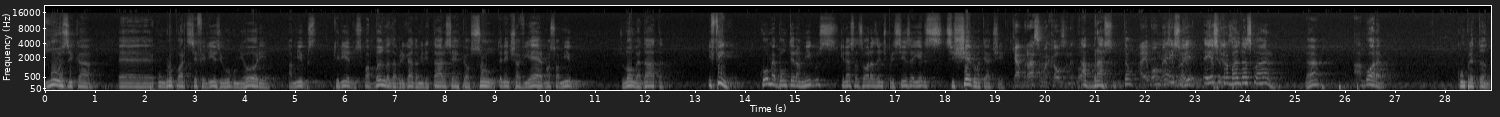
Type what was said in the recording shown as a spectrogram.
música, eh, com o grupo Arte Ser Feliz e o Hugo Miori, amigos queridos, com a banda da Brigada Militar, CRPO Sul, o Tenente Xavier, nosso amigo de longa data. Enfim, como é bom ter amigos que nessas horas a gente precisa e eles se chegam até a ti. Que abraçam a causa, né, Paulo? Abraço. Então, Aí é bom mesmo. é isso aí. É esse o trabalho das Claras. Né? Agora, completando,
